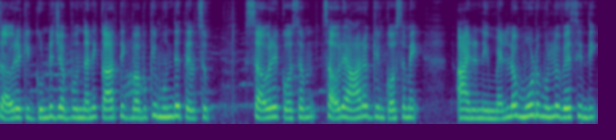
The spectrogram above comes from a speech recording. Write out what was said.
శౌర్యకి గుండె జబ్బు ఉందని కార్తిక్ బాబుకి ముందే తెలుసు. శౌర్య కోసం శౌర్య ఆరోగ్యం కోసమే ఆయన నీ మెల్లో మూడు ముళ్ళు వేసింది.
